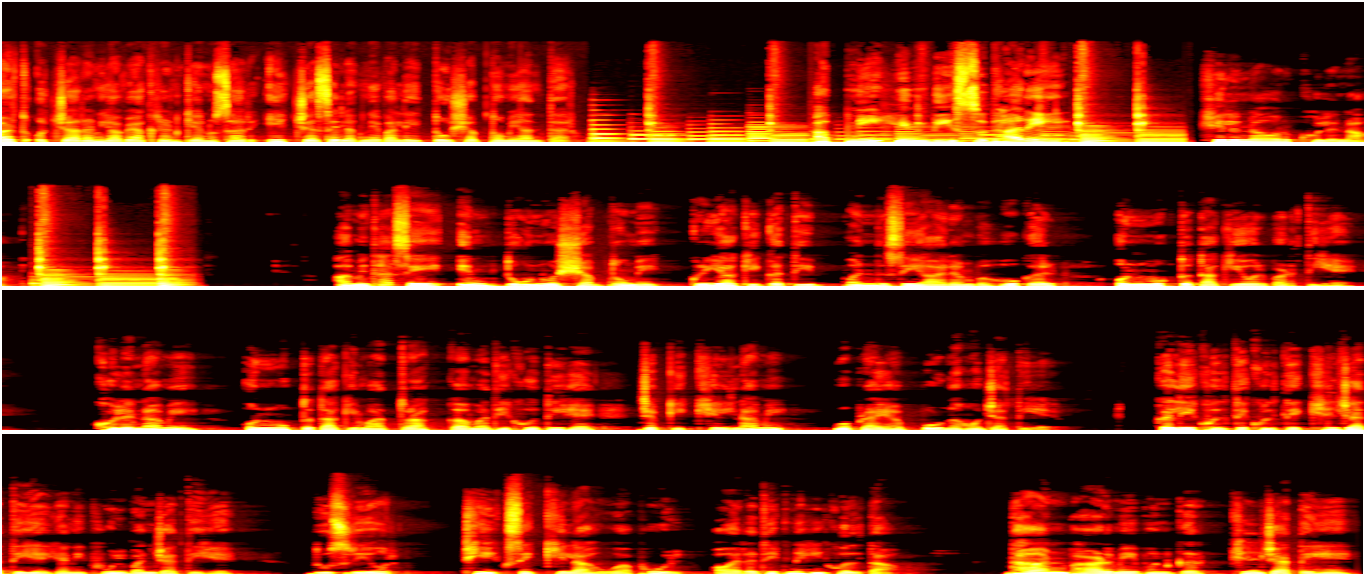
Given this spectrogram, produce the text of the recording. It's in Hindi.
अर्थ उच्चारण या व्याकरण के अनुसार एक जैसे लगने वाले दो शब्दों में अंतर। अपनी हिंदी सुधारें। खिलना और खुलना। अमिता से इन दोनों शब्दों में क्रिया की गति बंद से आरंभ होकर उन्मुक्तता की ओर बढ़ती है। खुलना में उन्मुक्तता की मात्रा कम अधिक होती है जबकि खिलना में वो प्रायः पूर्ण हो जाती है। कली खुलते खुलते खिल जाती है, यानी फूल बन जाती है। दूसरी ओर, ठीक से खिला हुआ फूल और अधिक नहीं खुलता। धान भाड़ में भुनकर खिल जाते हैं,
